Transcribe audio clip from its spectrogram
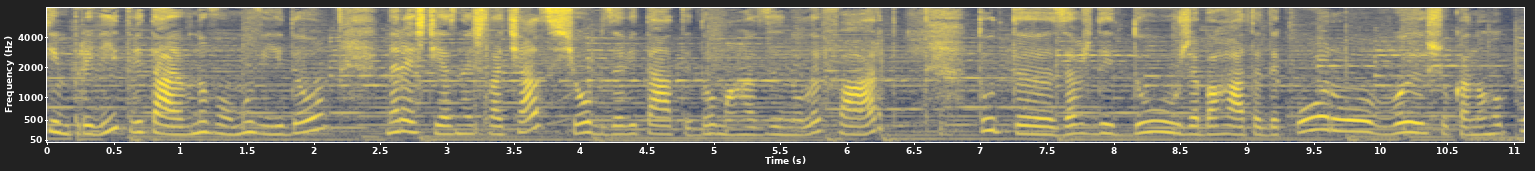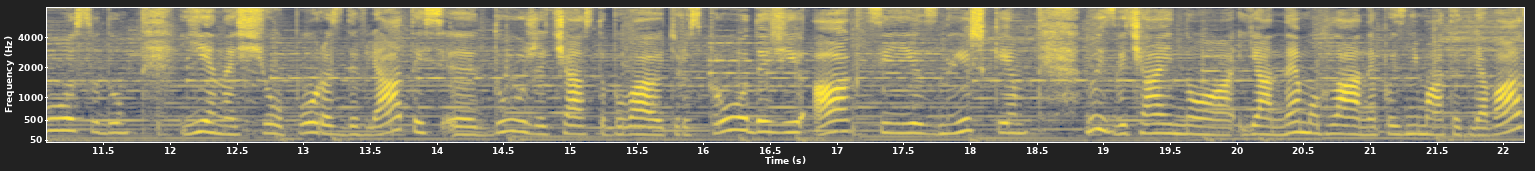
Усім привіт! Вітаю в новому відео. Нарешті я знайшла час, щоб завітати до магазину Лефарт. Тут е, завжди дуже багато декору, вишуканого посуду, є на що пороздивлятись. Е, Дуже часто бувають розпродажі, акції, знижки. Ну і звичайно, я не могла не познімати для вас.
